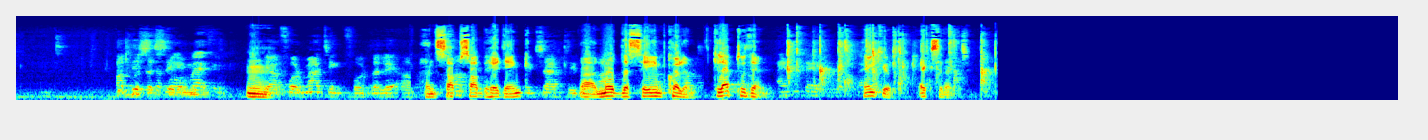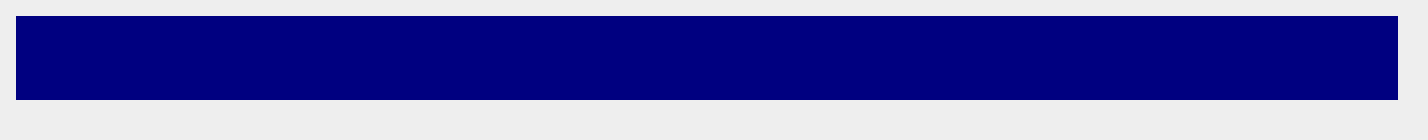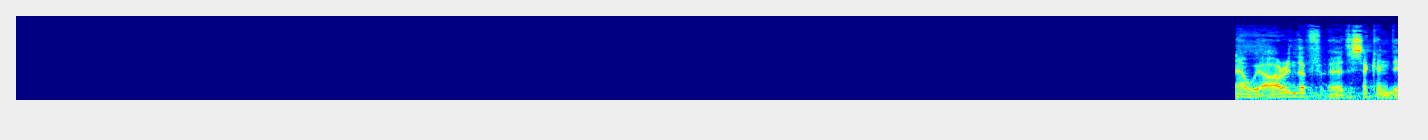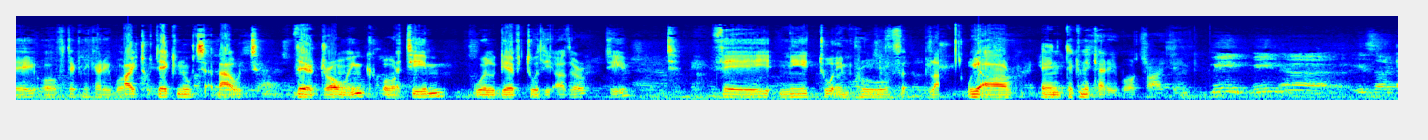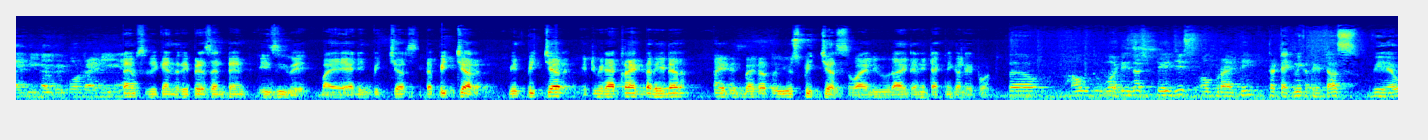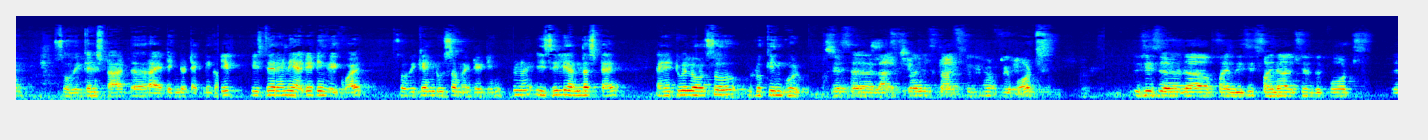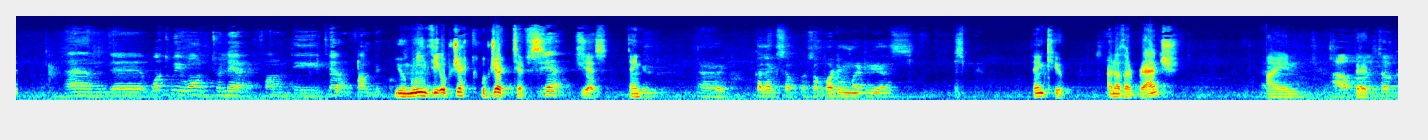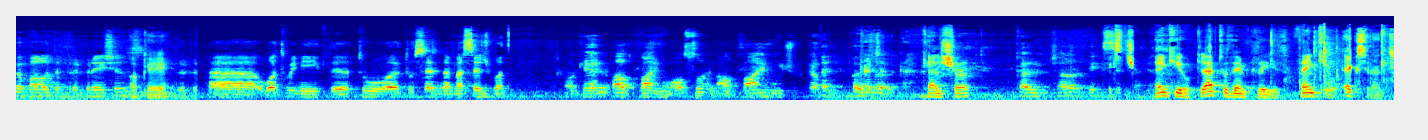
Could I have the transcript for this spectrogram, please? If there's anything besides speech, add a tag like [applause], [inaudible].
this with the the same formatting. Hmm. yeah, formatting for the layout. And sub subheading. Exactly. Uh, not the same column. Clap to them. Thank you. Excellent. Now we are in the, uh, the second day of technical report. Try to take notes about their drawing or a team will give to the other team. They need to improve. We are in technical report writing. Main, main uh, is a technical report writing. Sometimes we can represent an easy way by adding pictures. The picture with picture it will attract the reader. It is better to use pictures while you write any technical report. uh, how to, what is the stages of writing the technical data we have so we can start uh, writing the technical if is there any editing required so we can do some editing easily understand and it will also looking good This uh, last one is classification of reports. This is uh, the this is financial reports. And uh, what we want to learn from the term from the You mean the object objectives? Yeah, sure. Yes. Thank you. Uh, collect sup- supporting materials. Thank you. Another branch. Nine. I will talk about the preparations. Okay. Uh, what we need uh, to uh, to send a message. What Okay, and outline also, an outline we should cover. Culture. Culture, exchange. Thank you. Clap to them, please. Thank you. Excellent.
